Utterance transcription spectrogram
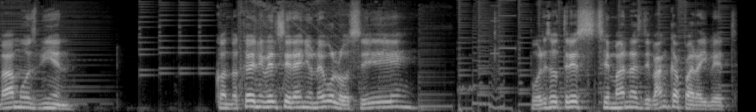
Vamos bien. Cuando acabe el nivel será año nuevo, lo sé. Por eso tres semanas de banca para Ivette.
